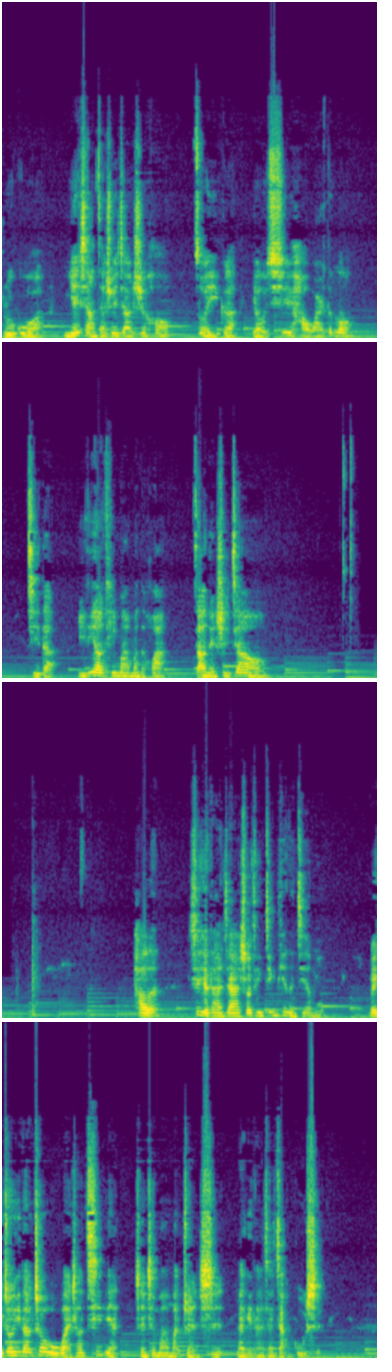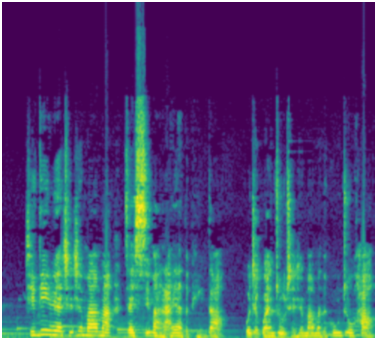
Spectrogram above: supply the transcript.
如果你也想在睡觉之后做一个有趣好玩的梦，记得一定要听妈妈的话，早点睡觉哦。好了，谢谢大家收听今天的节目。每周一到周五晚上七点，晨晨妈妈准时来给大家讲故事。请订阅晨晨妈妈在喜马拉雅的频道，或者关注晨晨妈妈的公众号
